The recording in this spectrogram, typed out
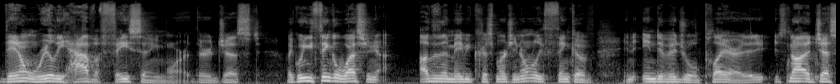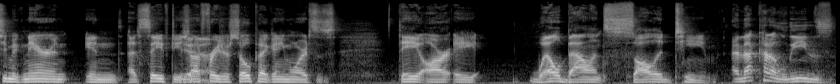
they don't really have a face anymore. They're just like when you think of Western, other than maybe Chris Murchie, you don't really think of an individual player. It's not a Jesse McNair in, in at safety. It's not Fraser Sopik anymore. It's just, they are a well balanced, solid team. and that kind of leans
